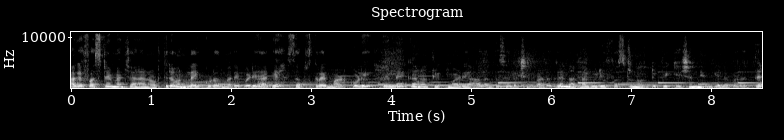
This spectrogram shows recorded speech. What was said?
ಹಾಗೆ ಫಸ್ಟ್ ಟೈಮ್ ನಾನು ಚಾನಲ್ ನೋಡ್ತೀರಾ ಒಂದು ಲೈಕ್ ಕೊಡೋದು ಮರಿಬೇಡಿ. ಹಾಗೆ ಸಬ್ಸ್ಕ್ರೈಬ್ ಮಾಡ್ಕೊಳ್ಳಿ. ಬೆಲ್ಲೈಕನ ಕ್ಲಿಕ್ ಮಾಡಿ ಆಲ್ ಅಂತ ಸೆಲೆಕ್ಷನ್ ಮಾಡಿದ್ರೆ ನನ್ನ ವಿಡಿಯೋ ಫಸ್ಟ್ ನೋಟಿಫಿಕೇಶನ್ ನಿಮಗೇನೆ ಬರುತ್ತೆ.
